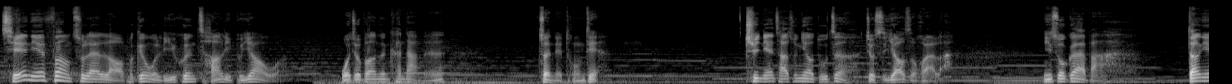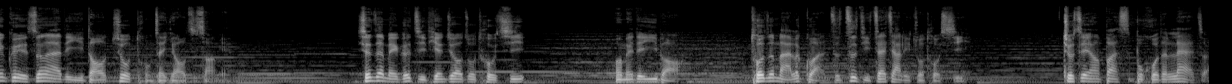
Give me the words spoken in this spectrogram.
前年放出来，老婆跟我离婚，厂里不要我，我就帮人看大门，赚点铜锭。去年查出尿毒症，就是腰子坏了，你说怪吧？当年贵生挨的一刀就捅在腰子上面，现在每隔几天就要做透析，我没得医保，托人买了管子，自己在家里做透析，就这样半死不活的赖着。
